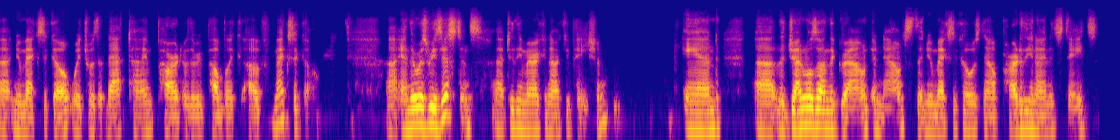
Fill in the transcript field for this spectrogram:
uh, New Mexico, which was at that time part of the Republic of Mexico. Uh, and there was resistance uh, to the American occupation. And uh, the generals on the ground announced that New Mexico was now part of the United States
